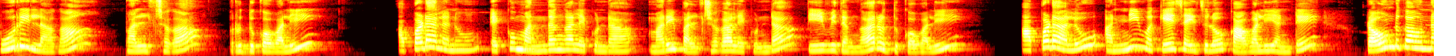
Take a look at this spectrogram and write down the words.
పూరీలాగా పల్చగా రుద్దుకోవాలి. అప్పడాలను ఎక్కువ మందంగా లేకుండా మరీ పల్చగా లేకుండా ఈ విధంగా రుద్దుకోవాలి. అప్పడాలు అన్నీ ఒకే సైజులో కావాలి అంటే రౌండ్గా ఉన్న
